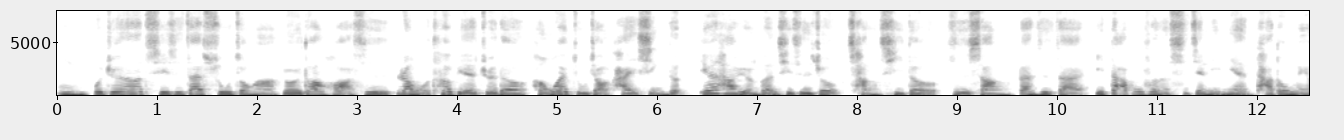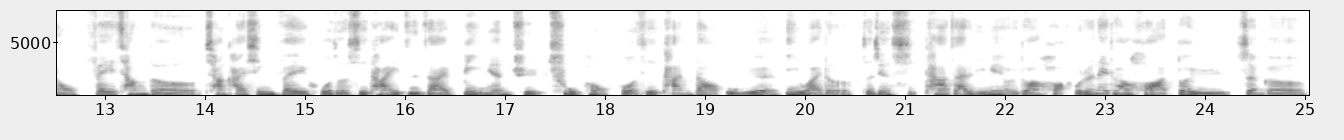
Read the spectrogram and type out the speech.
嗯，我觉得其实，在书中啊，有一段话是让我特别觉得很为主角开心的，因为他原本其实就长期的智商，但是在一大部分的时间里面，他都没有非常的敞开心扉，或者是他一直在避免去触碰，或者是谈到五月意外的这件事。他在里面有一段话，我觉得那段话对于整个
